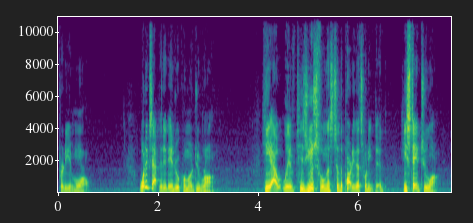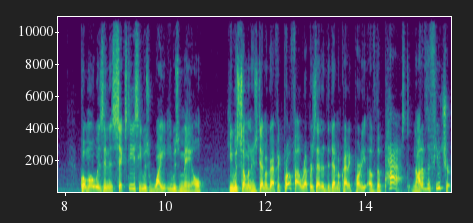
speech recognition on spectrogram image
Pretty immoral. What exactly did Andrew Cuomo do wrong? He outlived his usefulness to the party. That's what he did. He stayed too long. Cuomo was in his 60s. He was white. He was male. He was someone whose demographic profile represented the Democratic Party of the past, not of the future.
